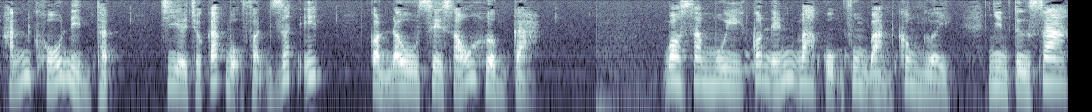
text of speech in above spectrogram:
Hắn khố đỉn thật, chia cho các bộ phận rất ít, còn đâu C6 hưởng cả. Bo Samui có đến ba cụm phun bản không người, nhìn từ xa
